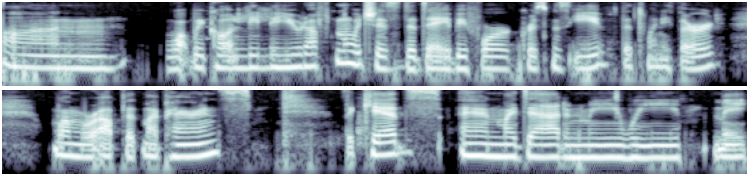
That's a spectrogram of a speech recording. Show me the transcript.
on what we call Lille Julaften, which is the day before Christmas Eve, the 23rd, when we're up at my parents. The kids and my dad and me, we make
